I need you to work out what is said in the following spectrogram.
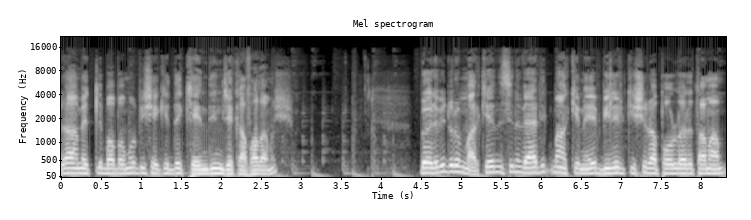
rahmetli babamı bir şekilde kendince kafalamış. Böyle bir durum var. Kendisini verdik mahkemeye. Bilirkişi raporları tamam.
